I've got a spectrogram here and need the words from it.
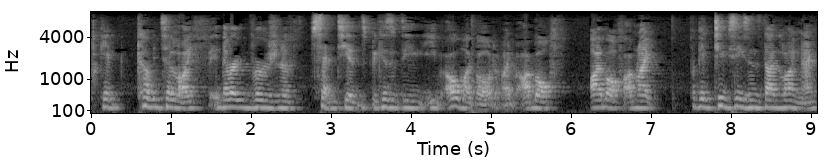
fucking coming to life in their own version of sentience because of the. Oh my god, I'm, I'm off. I'm off. I'm like, fucking two seasons down the line now.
